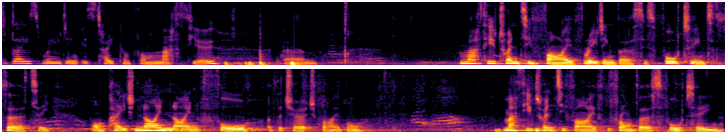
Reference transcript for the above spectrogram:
Today's reading is taken from Matthew. Um, Matthew 25, reading verses 14 to 30 on page 994 of the Church Bible. Matthew 25 from verse 14.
